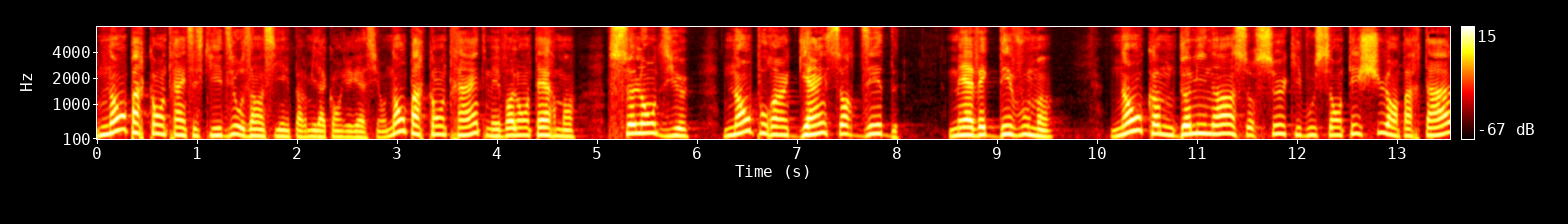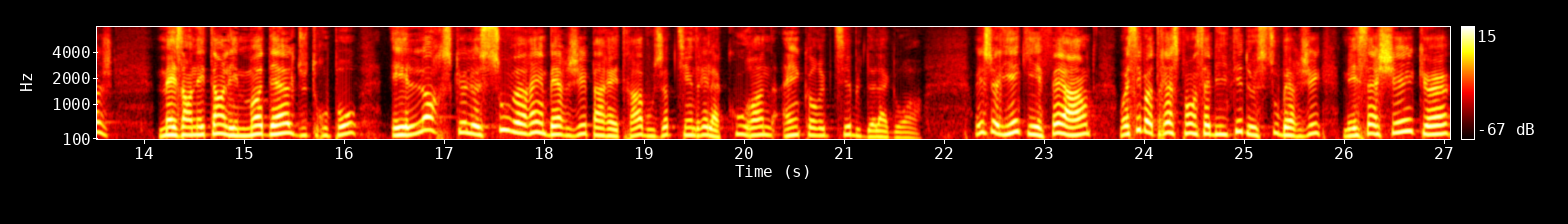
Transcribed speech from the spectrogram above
Non par contrainte, c'est ce qui est dit aux anciens parmi la congrégation, non par contrainte, mais volontairement, selon Dieu, non pour un gain sordide, mais avec dévouement, non comme dominant sur ceux qui vous sont échus en partage, mais en étant les modèles du troupeau, et lorsque le souverain berger paraîtra, vous obtiendrez la couronne incorruptible de la gloire. Vous voyez ce lien qui est fait entre, voici votre responsabilité de sous-berger, mais sachez qu'il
